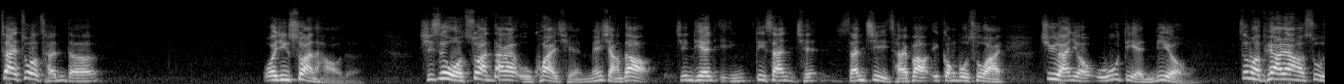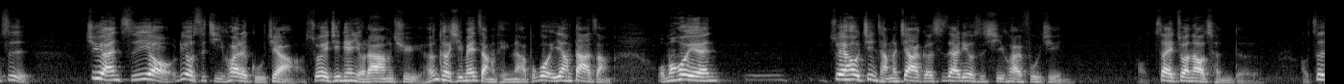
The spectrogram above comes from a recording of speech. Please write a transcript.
在做承德，我已经算好的，其实我赚大概五块钱，没想到今天赢第三前。三季财报一公布出来，居然有五点六这么漂亮的数字，居然只有六十几块的股价，所以今天有拉上去，很可惜没涨停啊。不过一样大涨。我们会员最后进场的价格是在六十七块附近，再赚到承德，好，这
